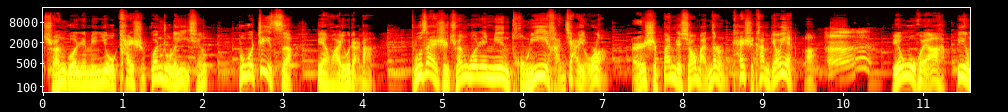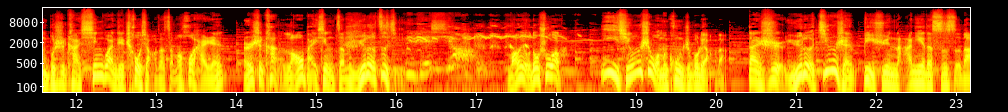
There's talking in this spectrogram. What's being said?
全国人民又开始关注了疫情。不过这次啊，变化有点大，不再是全国人民统一喊加油了。而是搬着小板凳开始看表演了。别误会啊，并不是看新冠这臭小子怎么祸害人，而是看老百姓怎么娱乐自己。你别笑。网友都说了，疫情是我们控制不了的，但是娱乐精神必须拿捏得死死的。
